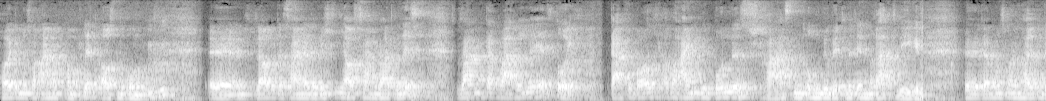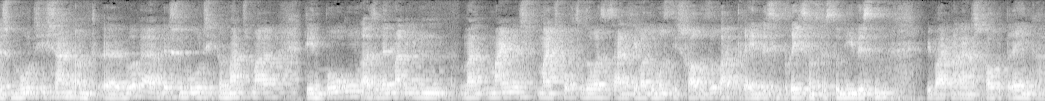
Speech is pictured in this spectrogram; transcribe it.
Heute muss man einmal komplett außenrum. Mhm. Äh, und ich glaube, dass eine der wichtigen Aussagen da drin ist, zu sagen, da radeln wir jetzt durch. Dafür brauche ich aber einige Bundesstraßen umgewidmet in Radwege. Äh, da muss man halt ein bisschen mutig sein und äh, nur wer ein bisschen mutig und manchmal den Bogen, also wenn man ihn, man, meine, mein Spruch zu sowas ist eigentlich immer, du musst die Schraube so weit drehen, bis sie bricht, sonst wirst du nie wissen, wie weit man eine Schraube drehen kann.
